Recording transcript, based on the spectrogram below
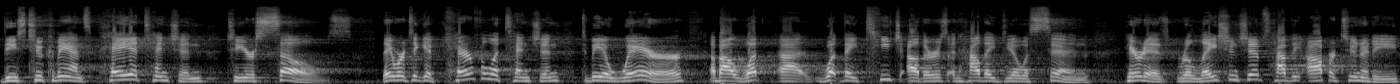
these two commands pay attention to yourselves. They were to give careful attention, to be aware about what, uh, what they teach others and how they deal with sin. Here it is relationships have the opportunity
